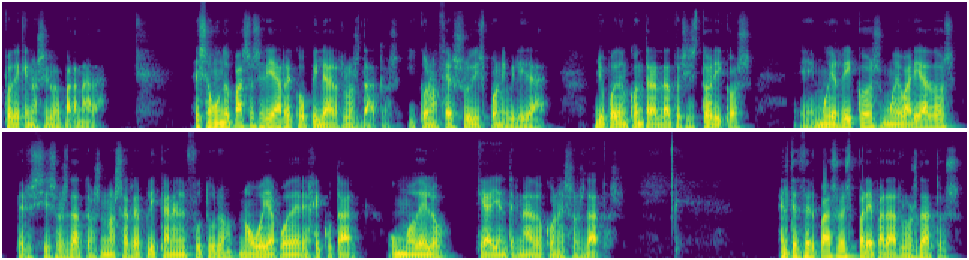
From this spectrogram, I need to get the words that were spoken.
puede que no sirva para nada. El segundo paso sería recopilar los datos y conocer su disponibilidad. Yo puedo encontrar datos históricos eh, muy ricos, muy variados, pero si esos datos no se replican en el futuro, no voy a poder ejecutar un modelo que haya entrenado con esos datos. El tercer paso es preparar los datos.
